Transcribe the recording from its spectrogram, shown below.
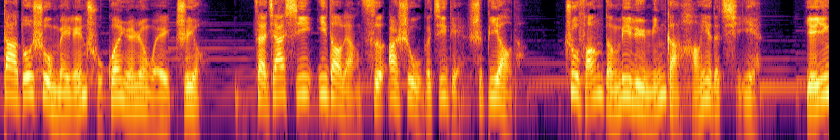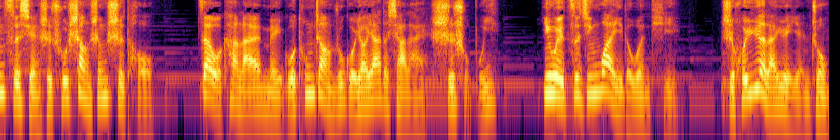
大多数美联储官员认为，只有再加息一到两次二十五个基点是必要的。住房等利率敏感行业的企业也因此显示出上升势头。在我看来，美国通胀如果要压得下来，实属不易，因为资金外溢的问题只会越来越严重。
